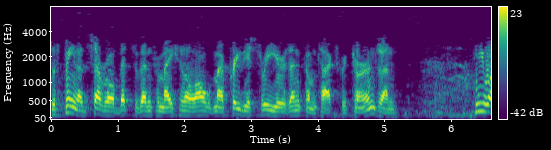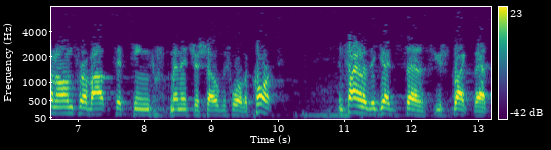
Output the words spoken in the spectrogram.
subpoenaed several bits of information along with my previous three years' income tax returns, and he went on for about 15 minutes or so before the court. And finally, the judge says, "You strike that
